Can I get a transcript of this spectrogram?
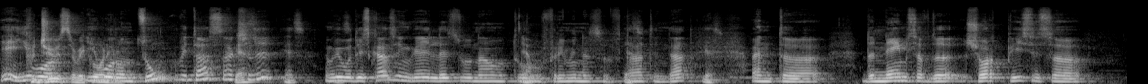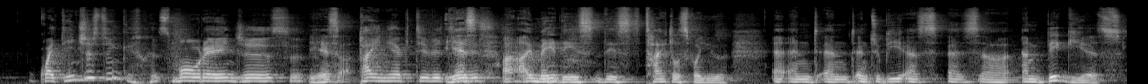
yeah, you produce were, the You were on Zoom with us, actually. Yes, yes, And we were discussing, okay, let's do now two, Yeah. three minutes of Yes. that and that. yes. And uh, the names of the short pieces, uh, quite interesting. Small ranges, uh, Yes, tiny activities. Yes, I, I made these these titles for you, and and and to be as as uh, ambiguous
